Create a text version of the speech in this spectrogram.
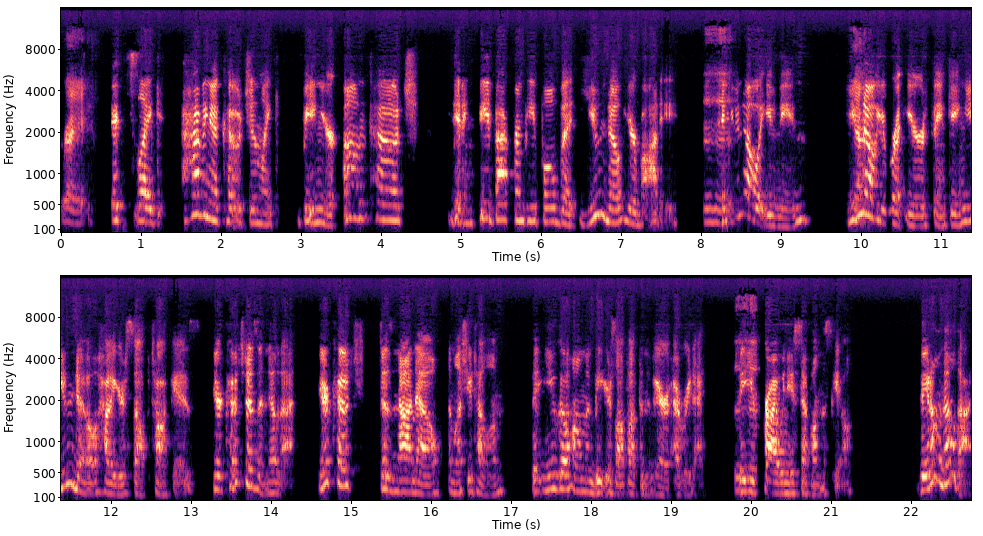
Right. It's like having a coach and like being your own coach getting feedback from people but you know your body mm-hmm. and you know what you need. You yeah. know what you're thinking. You know how your self-talk is. Your coach doesn't know that. Your coach does not know unless you tell them that you go home and beat yourself up in the mirror every day, mm-hmm. that you mm-hmm. cry when you step on the scale. They don't know that.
